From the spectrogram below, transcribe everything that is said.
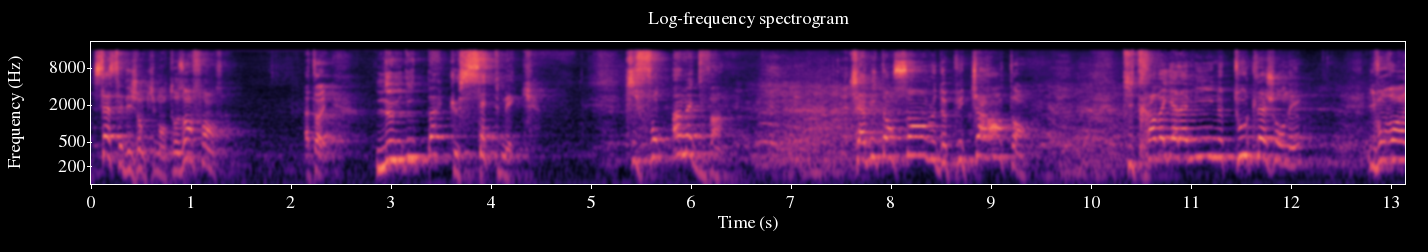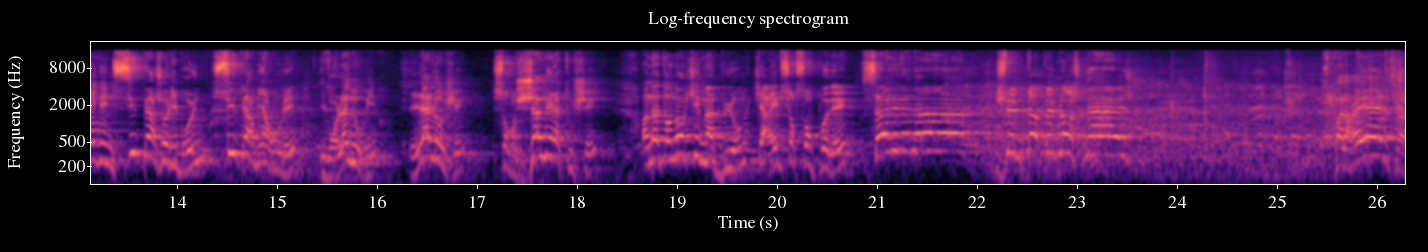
Ça, c'est des gens qui mentent aux enfants. Attendez, ne me dites pas que sept mecs qui font 1m20, qui habitent ensemble depuis 40 ans, qui travaillent à la mine toute la journée, ils vont voir arriver une super jolie brune, super bien roulée, ils vont la nourrir, la loger, sans jamais la toucher, en attendant qu'il y ait ma burne qui arrive sur son poney. Salut Léna Je vais me taper Blanche-Neige C'est pas le réel, ça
